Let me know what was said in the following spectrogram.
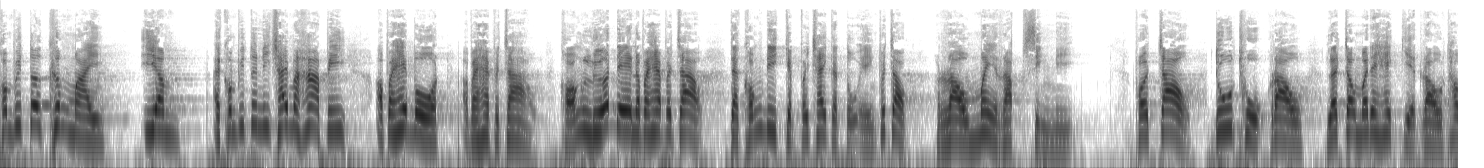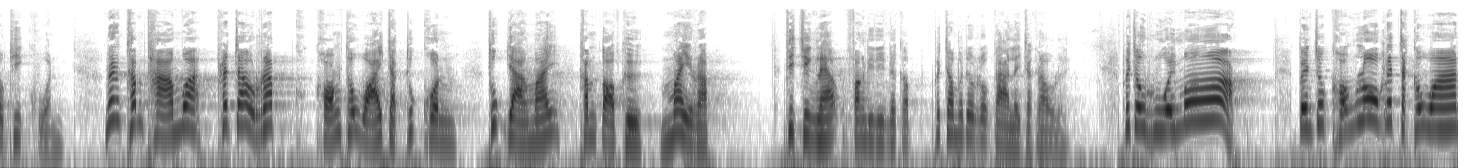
คอมพิวเตอร์เครื่องใหม่ เอี่ยมไอ้คอมพิวเตอร์นี้ใช้มาห้าปี เอาไปให้โบสถ์เอาไปให้พระเจ้า ของเหลือเดนเอาไปให้พระเจ้า แต่ของดีเก็บไปใช้กับตัวเอง พระเจ้าเราไม่รับสิ่งนี้ เพราะเจ้าดูถูกเราและเจ้าไม่ได้ให้เกียรติเราเท่าที่ควร นั้นคำถามว่าพระเจ้ารับของถวายจากทุกคนทุกอย่างไหมคำตอบคือไม่รับ ที่จริงแล้วฟังดีๆนะครับ พระเจ้าไม่ต้องการอะไรจากเราเลย พระเจ้ารวยมาก เป็นเจ้าของโลกและจักรวาล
